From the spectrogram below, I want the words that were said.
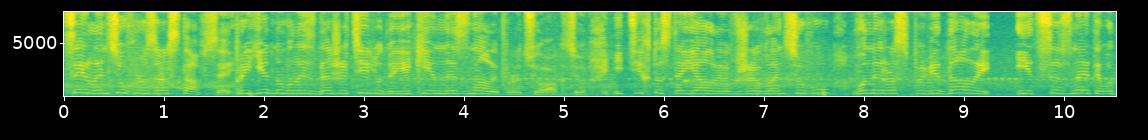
цей ланцюг розростався. Приєднувались навіть ті люди, які не знали про цю акцію. І ті, хто стояли вже в ланцюгу, вони розповідали. І це, знаєте, от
